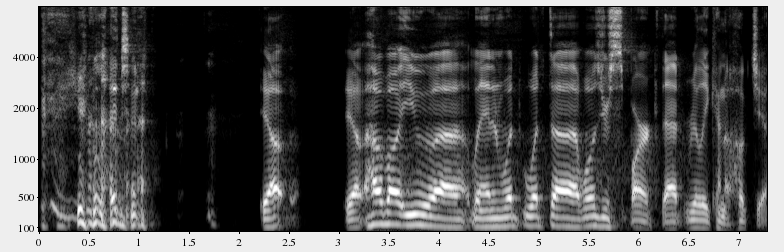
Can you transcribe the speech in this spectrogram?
you're a legend. yep. Yep. How about you, uh, Landen? What what uh, what was your spark that really kind of hooked you?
